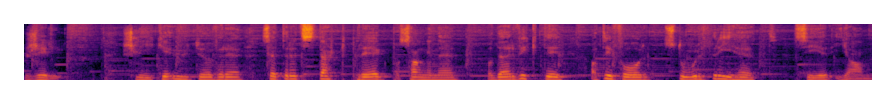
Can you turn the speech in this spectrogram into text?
Gil. Slike utøvere setter et sterkt preg på sangene, og det er viktig at de får stor frihet, sier Jan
